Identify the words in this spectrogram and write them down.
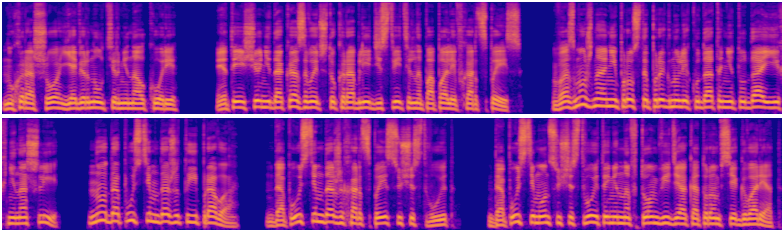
Ну хорошо, я вернул терминал Кори. Это еще не доказывает, что корабли действительно попали в хардспейс. Возможно, они просто прыгнули куда-то не туда и их не нашли, но, допустим, даже ты и права. Допустим, даже хардспейс существует. Допустим, он существует именно в том виде, о котором все говорят,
